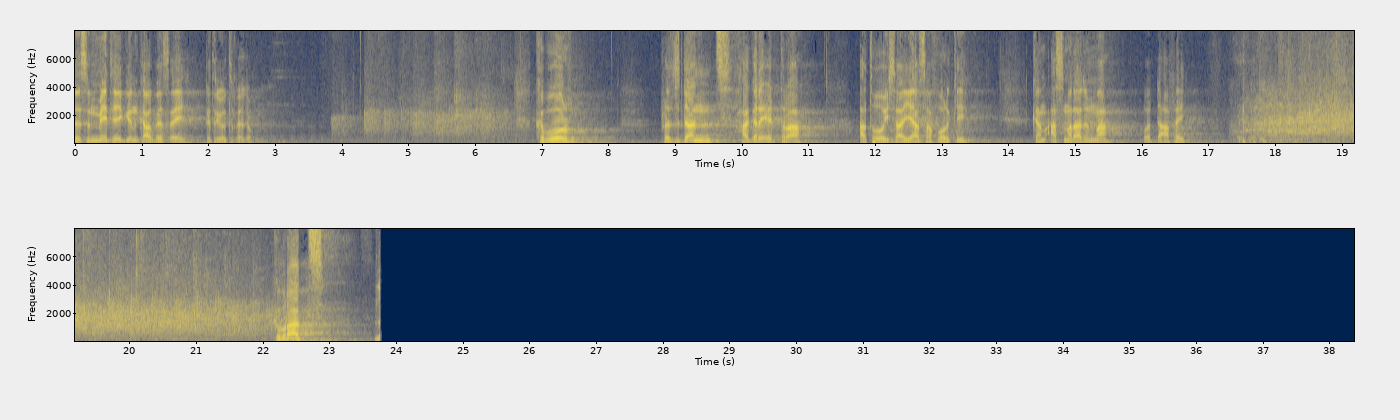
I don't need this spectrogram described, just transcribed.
ስሜተይ ግን ካብ ገፀይ ክትሪኡ ትኽእል ኢኹም ክቡር ፕሬዝዳንት ሃገረ ኤርትራ ኣቶ ኢሳያስ ኣፈወርቂ ከም ኣስመራ ድማ ወዲ ኣፈይ ክቡራት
